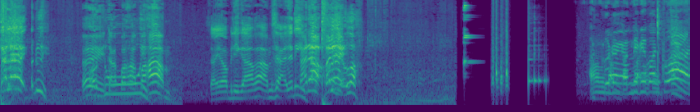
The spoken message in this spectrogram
balik! Aduh! Hei, tak Aduh. faham-faham. Saya beli garam sat tadi. Tak ada, balik! Allah. Aku dah ambil dia bantuan.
